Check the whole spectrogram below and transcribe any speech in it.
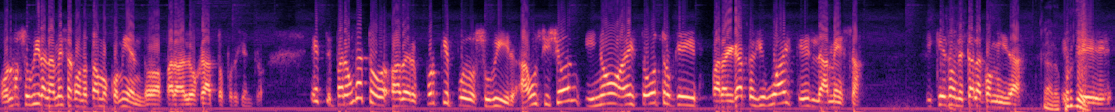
o no subir a la mesa cuando estamos comiendo, para los gatos, por ejemplo. Este, para un gato, a ver, ¿por qué puedo subir a un sillón y no a esto otro que para el gato es igual, que es la mesa? Y que es donde está la comida. Claro, ¿por qué? Este,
